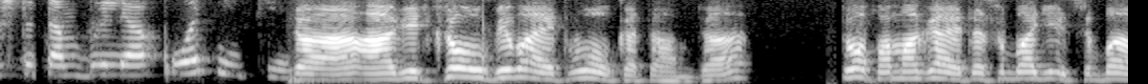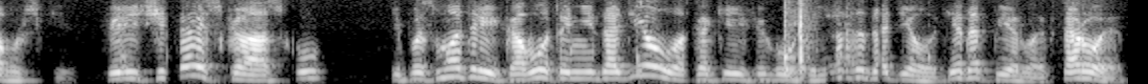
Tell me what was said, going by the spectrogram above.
что там были охотники. Да, а ведь кто убивает волка там, да? Что помогает освободиться бабушке? Перечитай сказку и посмотри, кого ты не доделала, какие фигурки, надо доделать. Это первое. Второе.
